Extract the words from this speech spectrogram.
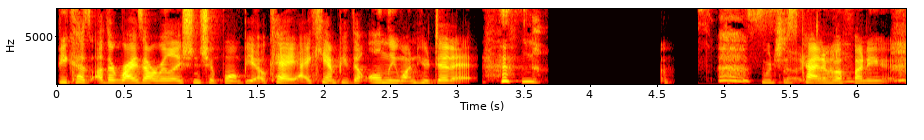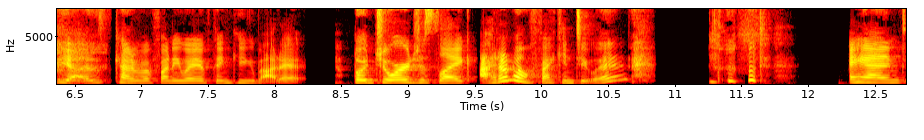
because otherwise our relationship won't be okay. I can't be the only one who did it. Which So is kind of a funny, yeah, it's kind of a funny way of thinking about it. But George is like, I don't know if I can do it. and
